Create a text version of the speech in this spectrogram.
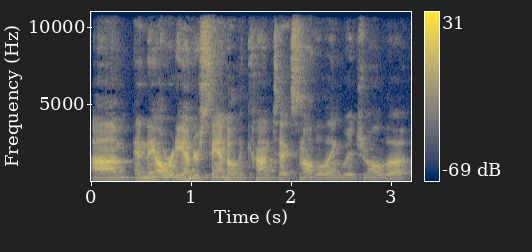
Um, and they already understand all the context and all the language and all the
